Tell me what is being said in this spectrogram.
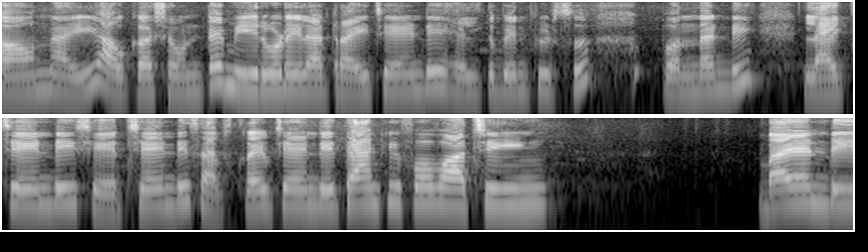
బాగున్నాయి. అవకాశం ఉంటే మీరు కూడా ఇలా ట్రై చేయండి. హెల్త్ బెనిఫిట్స్ పొందండి. లైక్ చేయండి షేర్ చేయండి సబ్స్క్రైబ్ చేయండి. Thank you for watching bye అండి.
